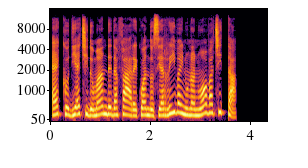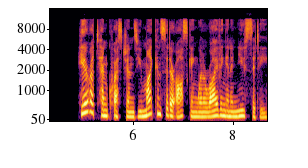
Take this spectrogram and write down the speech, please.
Ecco 10 domande da fare quando si arriva in una nuova città. Here are 10 questions you might consider asking when arriving in a new city.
